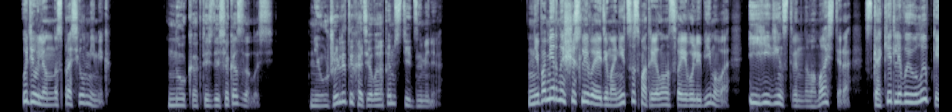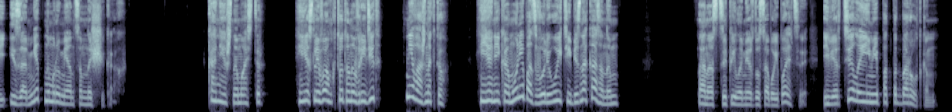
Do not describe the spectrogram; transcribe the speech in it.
— удивленно спросил Мимик. «Ну, как ты здесь оказалась? Неужели ты хотела отомстить за меня?» Непомерно счастливая демоница смотрела на своего любимого и единственного мастера с кокетливой улыбкой и заметным румянцем на щеках. «Конечно, мастер. Если вам кто-то навредит, неважно кто, я никому не позволю уйти безнаказанным». Она сцепила между собой пальцы и вертела ими под подбородком,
